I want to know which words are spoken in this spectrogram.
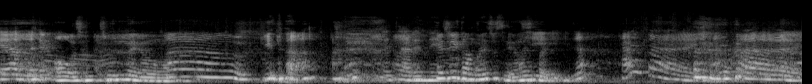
해야 돼. 어, 좋, 좋네요. 아 웃기다. 다르네요. 혜진이도 한번 해주세요. 하이파이. 시작. 하이파이. 하이파이.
